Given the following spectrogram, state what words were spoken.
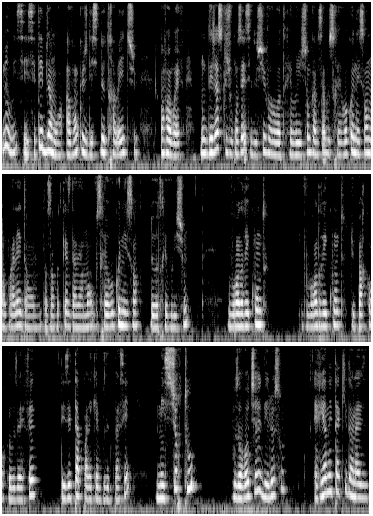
Mais oui, c'était bien moi, avant que je décide de travailler dessus. Enfin bref. Donc déjà, ce que je vous conseille, c'est de suivre votre évolution. Comme ça, vous serez reconnaissant. On en parlait dans, un podcast dernièrement. Vous serez reconnaissant de votre évolution. Vous rendrez compte, vous, rendrez compte du parcours que vous avez fait, des étapes par lesquelles vous êtes passé. Mais surtout, vous en retirez des leçons. rien n'est acquis dans la vie.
